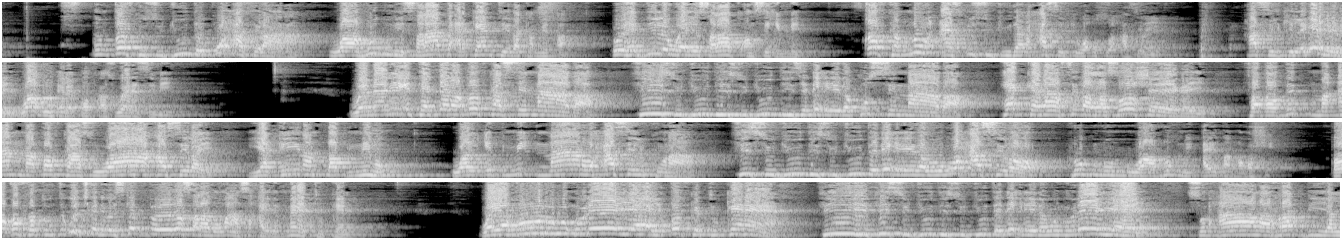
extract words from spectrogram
in qofku sujuudda ku xasilaana waa rukni salaada arkaanteeda ka mid ah oo haddii la waayo salaadu ansixi me qofka nuucaas u sujuudana xasilkii waa u soo xasilaya. Xasilkii laga rabay waa uu helay qofkaas waana sameeyey. Waman ictadala qofka sinaada fii sujuudii sujuuddiisa dhexdeeda ku sinaada hakadaa sida la soo sheegay faqad idma'anna qofkaas waa xasilay yaqiinan dhabnimo waalidmi'naanu xasilkuna fi sujuudi sujuudda dhexdeeda lagu xasilo rugnun waa rugni aydan noqoshe. Oo qofka dunta wejiga dhigo iska boodo salaaduma ansaxaydo mana tukan. Wa yaquulu wuxuu leeyahay qofka tukanaa fiihi fi sujuudi sujuudda dhexdeeda wuxuu leeyahay subxaana rabbiya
